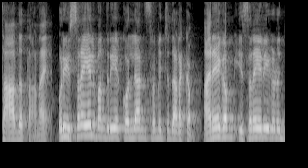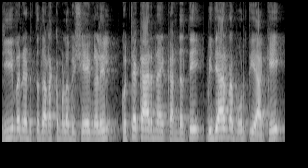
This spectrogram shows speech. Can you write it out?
സാദത്താണ്. ഒരു ഇസ്രയേൽ മന്ത്രിയെ കൊല്ലാൻ ശ്രമിച്ചതടക്കം അനേകം ഇസ്രയേലികളുടെ ജീവൻ എടുത്തതടക്കമുള്ള വിഷയങ്ങളിൽ കുറ്റക്കാരനായി കണ്ടെത്തി വിചാരണ പൂർത്തിയാക്കി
